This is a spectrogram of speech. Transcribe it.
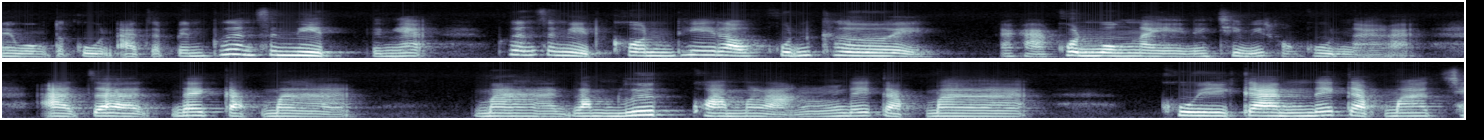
ในวงตระกูล อาจจะเป็นเพื่อนสนิทอย่างเงี้ยเพื่อนสนิทคนที่เราคุ้นเคยนะคะคนวงในในชีวิตของคุณนะคะ อาจจะได้กลับมามาลำลึกความหลังได้กลับมาคุยกันได้กลับมาแช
